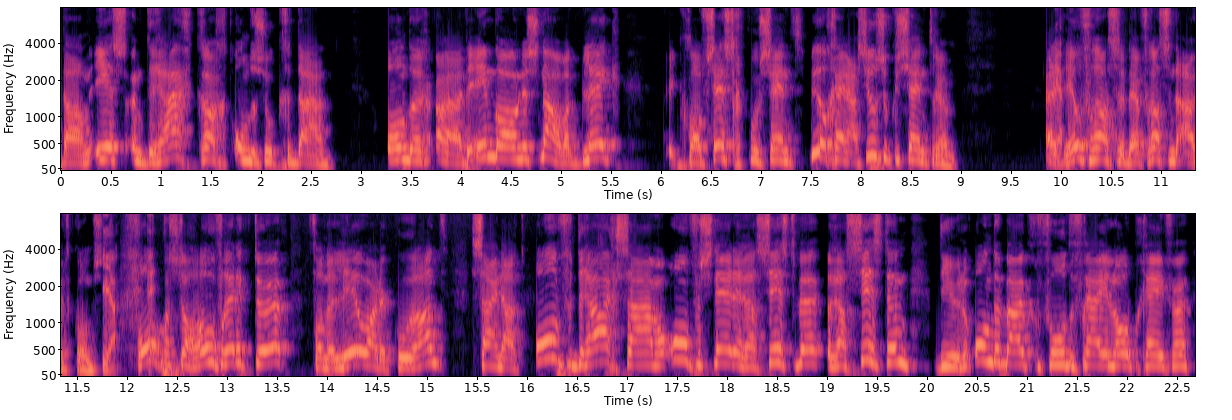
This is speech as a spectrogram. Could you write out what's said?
dan eerst een draagkrachtonderzoek gedaan onder uh, de inwoners. Nou, wat bleek? Ik geloof 60% wil geen asielzoekerscentrum. Ja. Heel verrassende, verrassende uitkomst. Ja. Volgens de hoofdredacteur van de Leeuwarden Courant zijn dat onverdraagzame, onversneden racisten, racisten die hun onderbuikgevoel de vrije loop geven.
